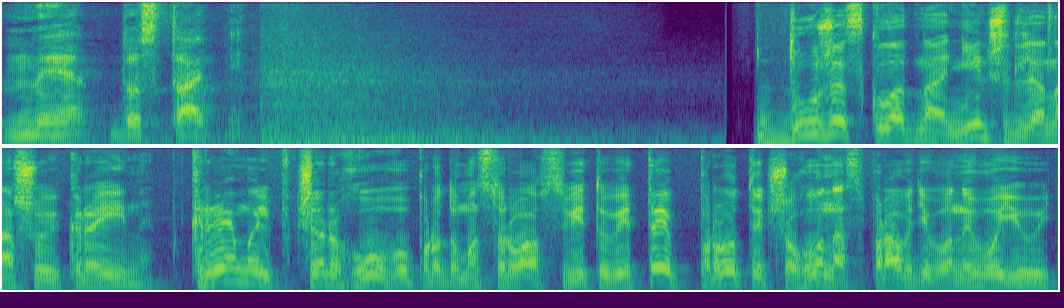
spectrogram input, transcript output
недостатні. Дуже складна ніч для нашої країни. Кремль вчергово продемонстрував світові те, проти чого насправді вони воюють.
